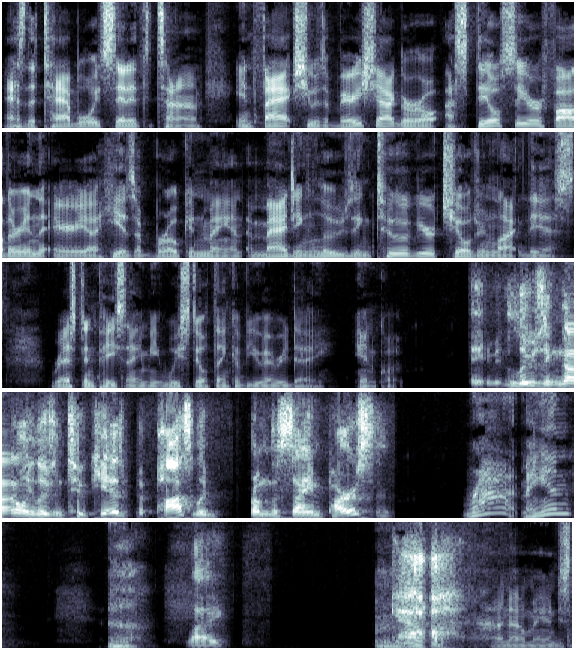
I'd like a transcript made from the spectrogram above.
as the tabloids said at the time. In fact, she was a very shy girl. I still see her father in the area. He is a broken man. Imagine losing two of your children like this. Rest in peace, Amy. We still think of you every day. End quote. It- losing not only losing two kids, but possibly from the same person. Right, man. Ugh. Like. Mm. God. I know, man. Just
